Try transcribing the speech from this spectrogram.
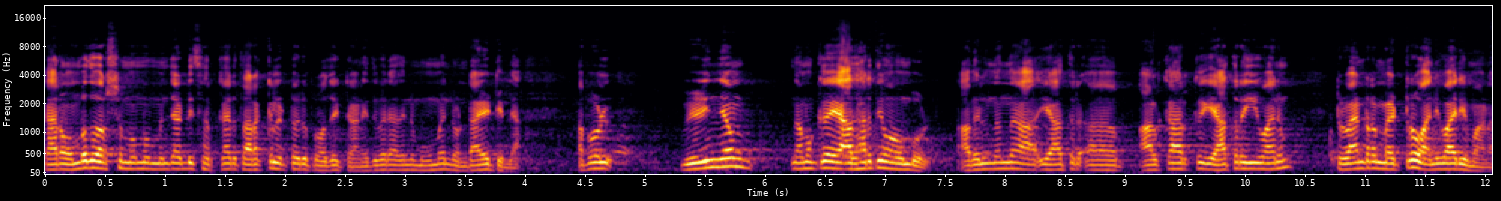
കാരണം ഒമ്പത് വർഷം മുമ്പ് മുൻചാണ്ടി സർക്കാർ തറക്കലിട്ട ഒരു പ്രോജക്റ്റാണ് ഇതുവരെ അതിന്റെ മൂവ്മെന്റ് ഉണ്ടായിട്ടില്ല. അപ്പോൾ വിഴിഞ്ഞം നമുക്ക് യാഥാർത്ഥ്യമാകുമ്പോൾ അതിൽ നിന്ന് യാത്ര ആൾക്കാർക്ക് യാത്ര ചെയ്യുവാനും ട്രിവാൻഡ്രം മെട്രോ അനിവാര്യമാണ്.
